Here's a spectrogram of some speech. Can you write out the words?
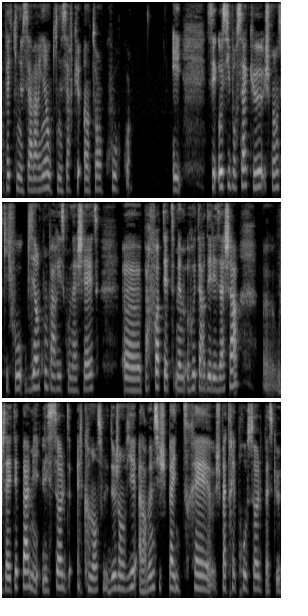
en fait qui ne servent à rien ou qui ne servent qu'un temps court, quoi. Et c'est aussi pour ça que je pense qu'il faut bien comparer ce qu'on achète, parfois peut-être même retarder les achats. vous le savez peut-être pas, mais les soldes, elles commencent le 2 janvier. Alors même si je suis pas une très, je suis pas très pro solde parce que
